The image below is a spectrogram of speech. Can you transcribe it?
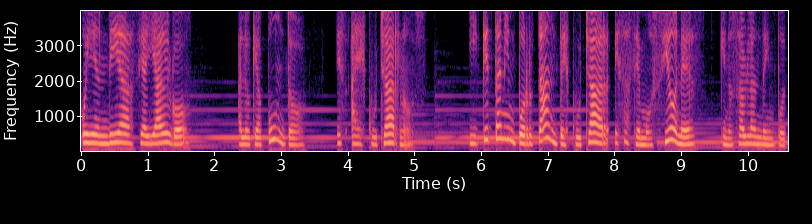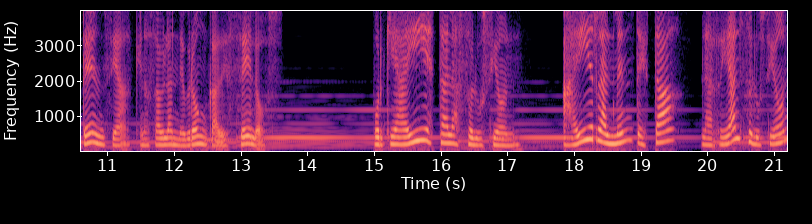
hoy en día si hay algo a lo que apunto es a escucharnos. Y qué tan importante escuchar esas emociones que nos hablan de impotencia, que nos hablan de bronca, de celos. Porque ahí está la solución. Ahí realmente está la real solución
